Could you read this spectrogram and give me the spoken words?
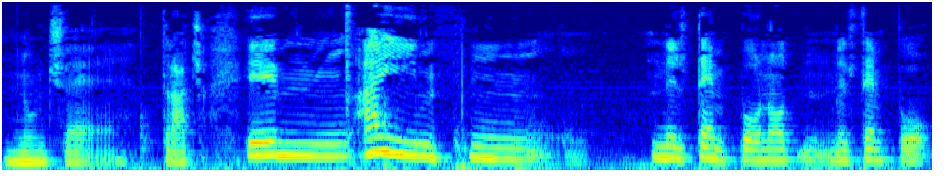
non c'è traccia. E, mh, hai mh, nel tempo, no, nel tempo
